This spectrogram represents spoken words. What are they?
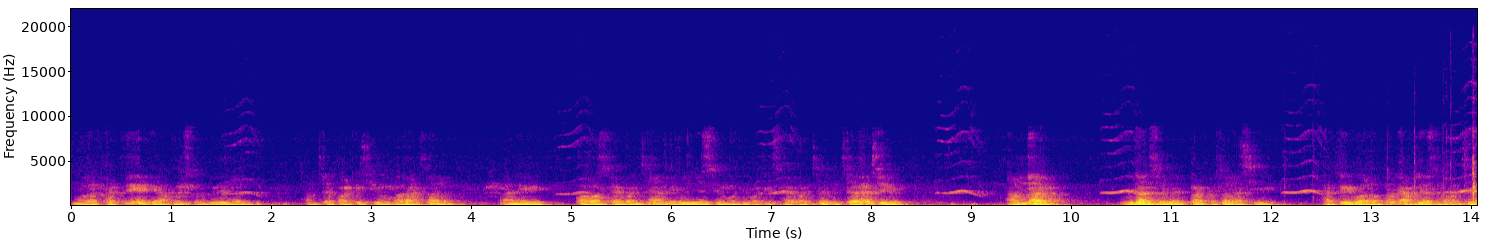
मला खात्री आहे की आपण सगळेजण आमच्या पाठीशी उभं राहताल आणि पवारसाहेबांच्या आणि विजयसिंह मोदी पाटील साहेबांच्या विचाराचे आमदार विधानसभेत पाठवताल अशी खात्री बाळगतो आणि आपल्या सर्वांची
